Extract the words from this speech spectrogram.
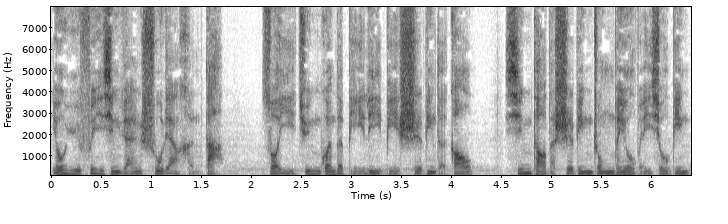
由于飞行员数量很大，所以军官的比例比士兵的高。新到的士兵中没有维修兵。”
